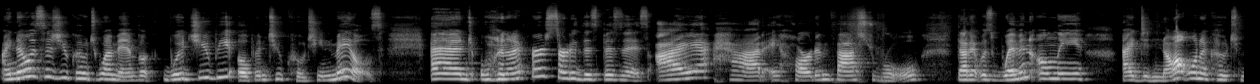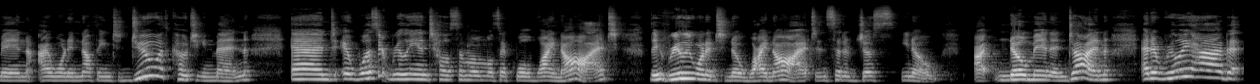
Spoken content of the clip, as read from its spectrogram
i know it says you coach women but would you be open to coaching males? And when i first started this business i had a hard and fast rule that it was women only I did not want to coach men. I wanted nothing to do with coaching men. And it wasn't really until someone was like, well, why not? They really wanted to know why not instead of just, you know, uh, no men and done. And it really had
